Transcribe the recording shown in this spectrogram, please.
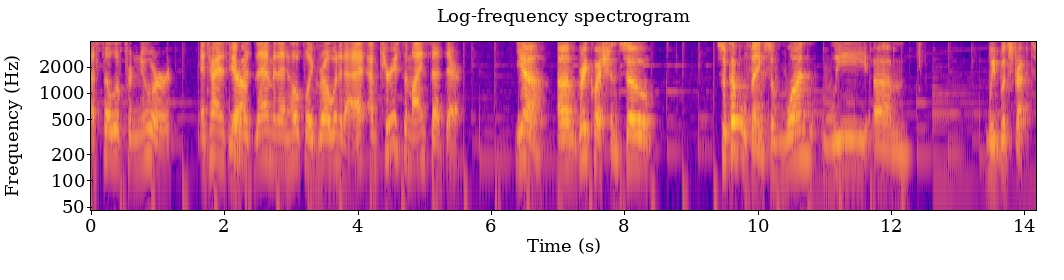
a solopreneur and trying to service yeah. them and then hopefully grow into that. I, am curious the mindset there. Yeah, um, great question. So, so a couple of things. So one, we um, we bootstrapped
